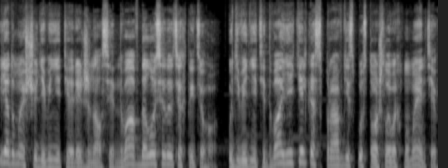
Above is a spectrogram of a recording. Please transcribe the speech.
Я думаю, що Divinity Original Sin 2 вдалося досягти цього. У Divinity 2 є кілька справді спустошливих моментів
